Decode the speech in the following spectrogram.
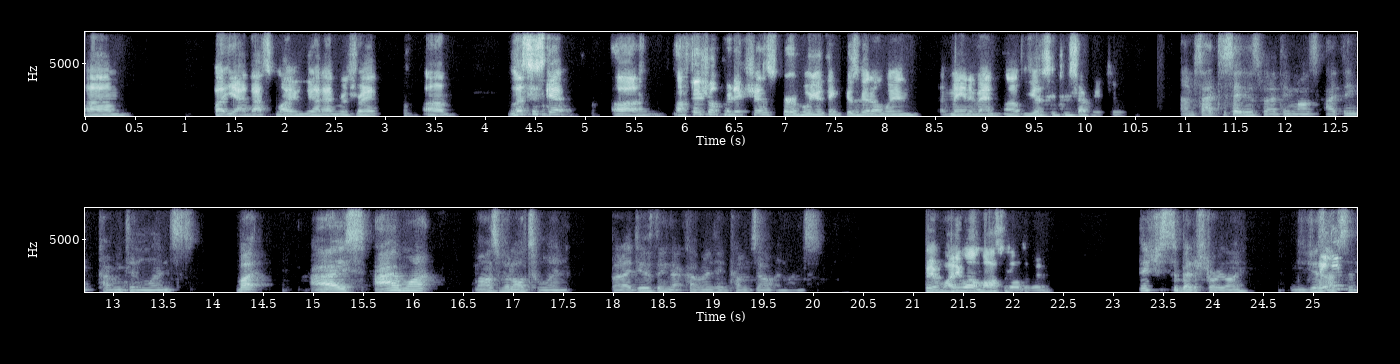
Um, but yeah, that's my Leon Edwards rant. Um, let's just get uh, official predictions for who you think is going to win the main event of UFC 272. I'm sad to say this, but I think Mas- I think Covington wins. But I I want Masvidal to win, but I do think that Covington comes out and wins. Wait, why do you want Masvidal to win? It's just a better storyline. You just really? have to,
